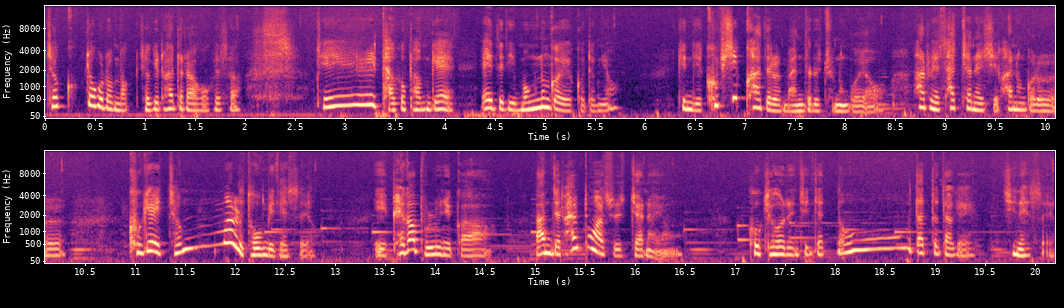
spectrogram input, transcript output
적극적으로 막 저기를 하더라고. 그래서 제일 다급한 게 애들이 먹는 거였거든요. 근데 급식 카드를 만들어 주는 거예요. 하루에 4천 원씩 하는 거를 그게 정말로 도움이 됐어요. 이 배가 부르니까 마음대로 활동할 수 있잖아요. 그 겨울은 진짜 너무 따뜻하게 지냈어요.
